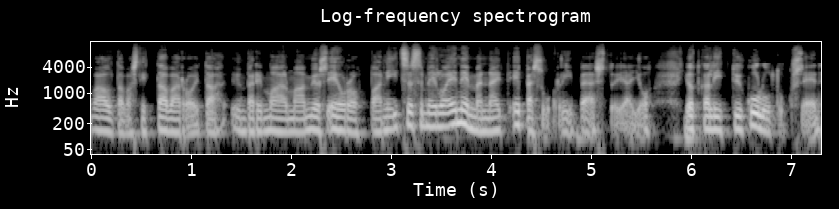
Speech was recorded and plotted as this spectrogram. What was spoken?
valtavasti tavaroita ympäri maailmaa, myös Eurooppaan, niin itse asiassa meillä on enemmän näitä epäsuoria päästöjä jo, jotka liittyy kulutukseen.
